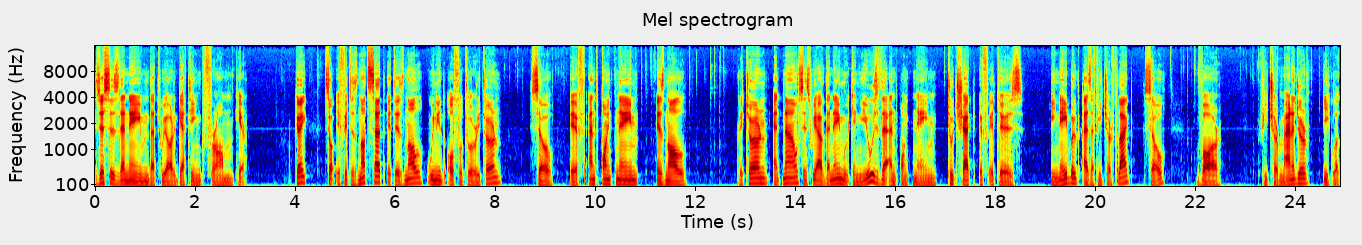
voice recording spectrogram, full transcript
this is the name that we are getting from here. Okay, so if it is not set, it is null. We need also to return. So if endpoint name is null, return. And now since we have the name, we can use the endpoint name to check if it is enabled as a feature flag. So var feature manager equal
